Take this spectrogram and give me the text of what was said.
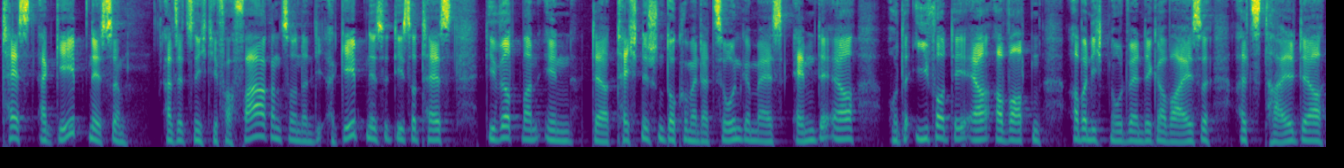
Testergebnisse also jetzt nicht die Verfahren, sondern die Ergebnisse dieser Tests, die wird man in der technischen Dokumentation gemäß MDR oder IVDR erwarten, aber nicht notwendigerweise als Teil der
